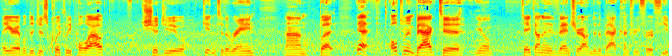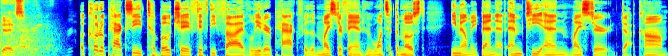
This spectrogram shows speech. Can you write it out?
that you're able to just quickly pull out should you get into the rain. Um, but yeah, ultimate bag to you know take on an adventure out into the backcountry for a few days. A Cotopaxi Taboche 55 liter pack for the Meister fan who wants it the most. Email me, ben at mtnmeister.com.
